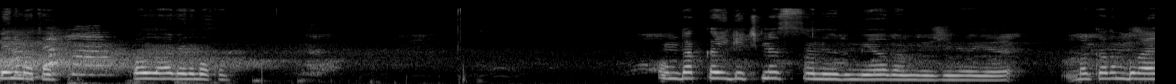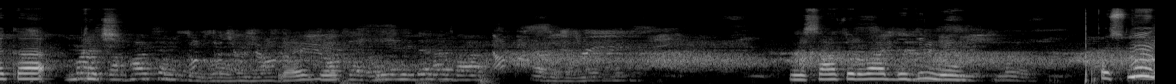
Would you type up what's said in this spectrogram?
Benim hatam. Vallahi benim hatam. 10 dakikayı geçmez sanıyordum ya ben videoyu. Bakalım bu like'a kaç gelecek. Misafir var dedim ya. Osman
